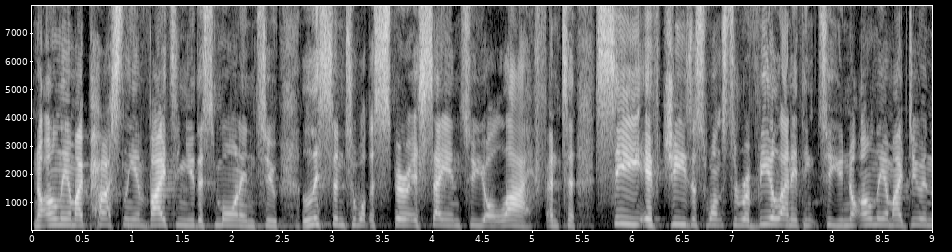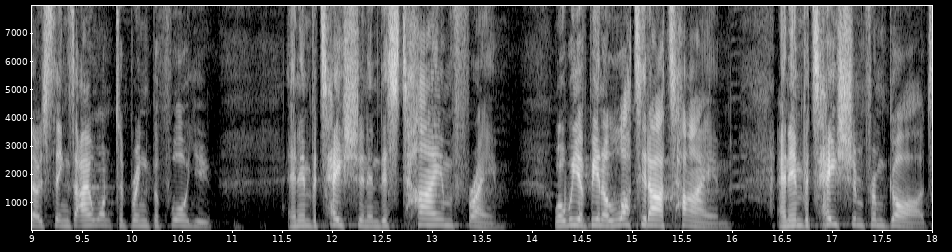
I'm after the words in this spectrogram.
not only am I personally inviting you this morning to listen to what the Spirit is saying to your life and to see if Jesus wants to reveal anything to you, not only am I doing those things, I want to bring before you an invitation in this time frame where we have been allotted our time, an invitation from God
